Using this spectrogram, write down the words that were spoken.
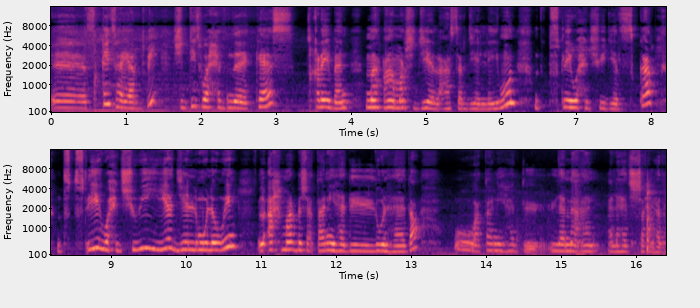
آه سقيتها يا ربي. شديت واحد كاس تقريبا ما عامرش ديال العصير ديال الليمون. ضفت ليه واحد شوية ديال السكر. ضفت ليه واحد شوية ديال الملون الأحمر باش عطاني هذا اللون هذا. وعطاني هاد اللمعان على هذا الشكل هذا.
